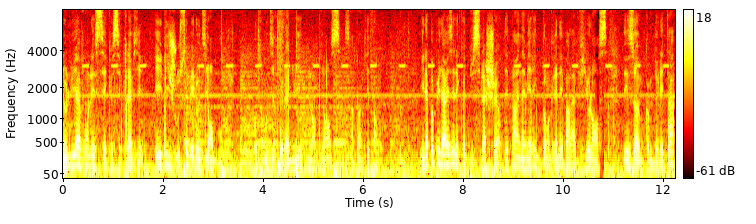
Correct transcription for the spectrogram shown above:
Nous lui avons laissé que ses claviers et il y joue ses mélodies en boucle. Autant vous dire que la nuit, l'ambiance, c'est un peu inquiétant. Il a popularisé les codes du slasher, dépeint une Amérique gangrénée par la violence, des hommes comme de l'État.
